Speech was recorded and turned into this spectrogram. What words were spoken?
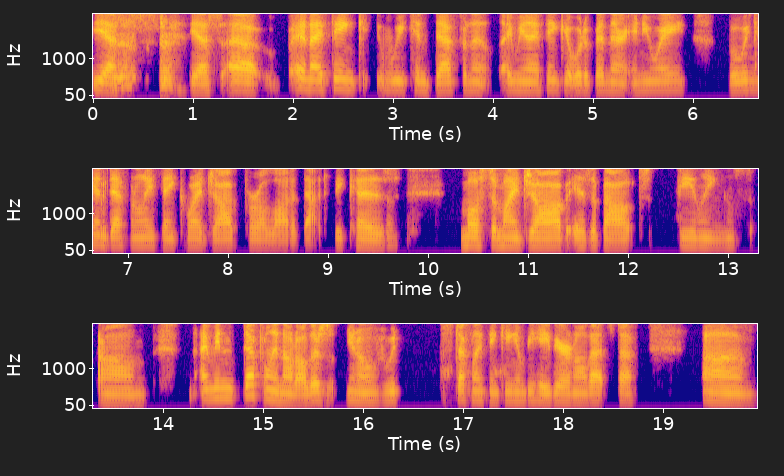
Yes, yes. Uh, and I think we can definitely, I mean, I think it would have been there anyway, but we can definitely thank my job for a lot of that because most of my job is about feelings. Um, I mean, definitely not all. There's, you know, we, it's definitely thinking and behavior and all that stuff um,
